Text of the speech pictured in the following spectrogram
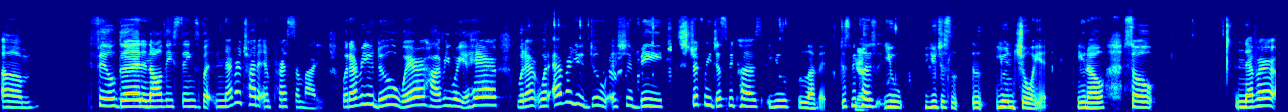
um, feel good and all these things, but never try to impress somebody. Whatever you do, wear however you wear your hair, whatever whatever you do, it should be strictly just because you love it, just because yeah. you you just you enjoy it you know? So never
